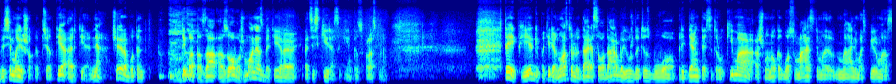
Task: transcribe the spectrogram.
visi maišo, kad čia tie ar tie. Ne, čia yra būtent taip pat Azovo žmonės, bet jie yra atsiskyrę, sakykime, kad suprastume. Taip, jie irgi patyrė nuostolių, darė savo darbą, jų užduotis buvo pridengti atsitraukimą. Aš manau, kad buvo sumanimas pirmas,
